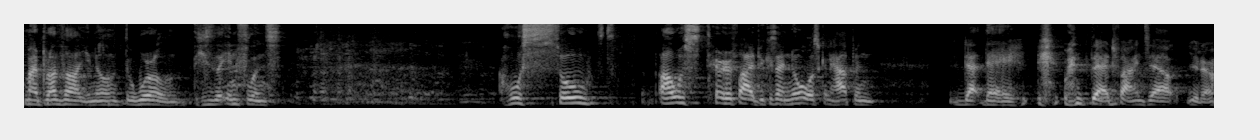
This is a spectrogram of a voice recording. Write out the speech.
my brother, you know, the world, he's the influence. I was so, I was terrified because I know what's going to happen that day when dad finds out, you know.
